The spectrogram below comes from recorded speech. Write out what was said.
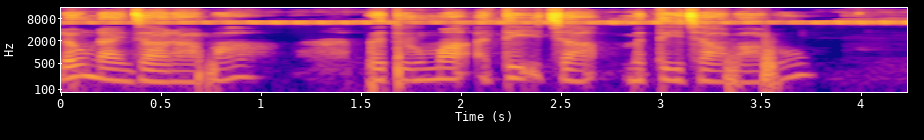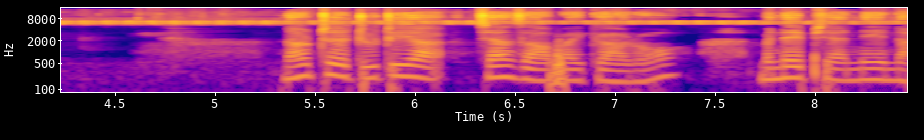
လုံနိုင်ကြတာပါဘယ်သူမှအတိအကျမသိကြပါဘူးနောက်ထပ်ဒုတိယကျမ်းစာပိုက်ကတော့မနေ့ပြန်နေ့၌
